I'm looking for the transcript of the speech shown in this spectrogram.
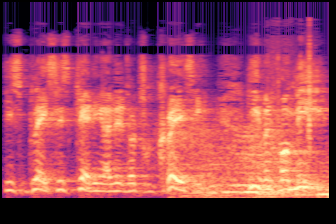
This place is getting a little too crazy, even for me.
